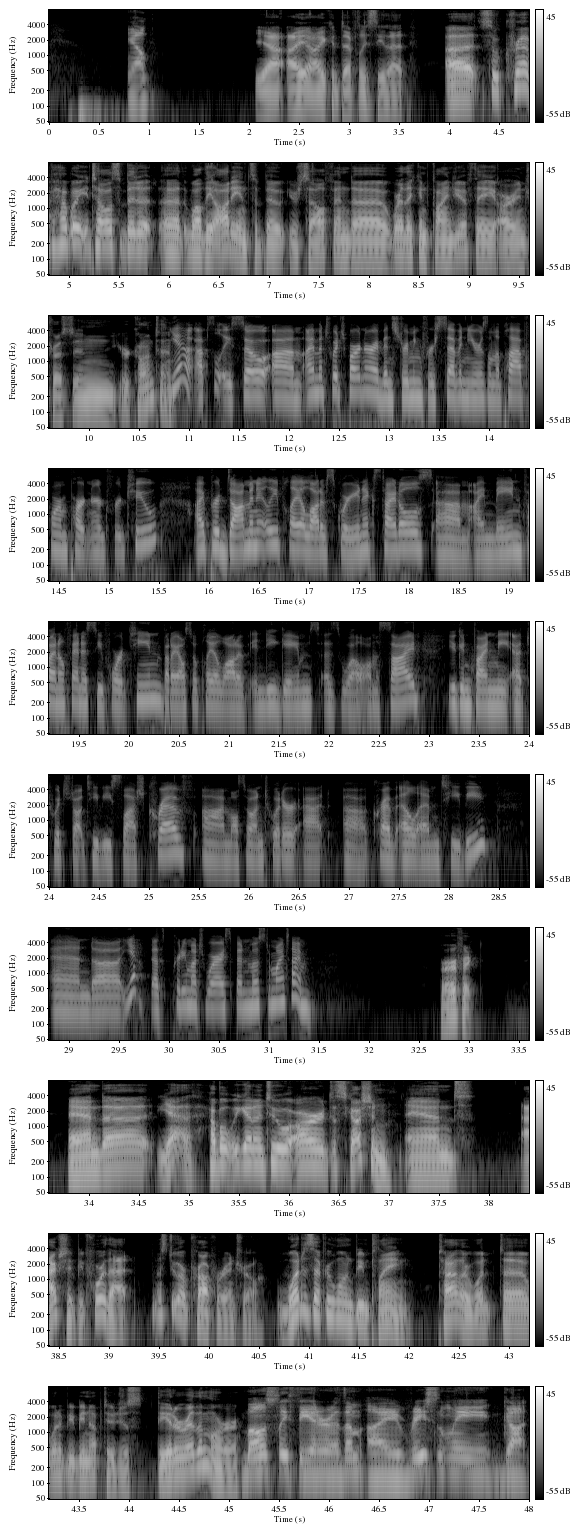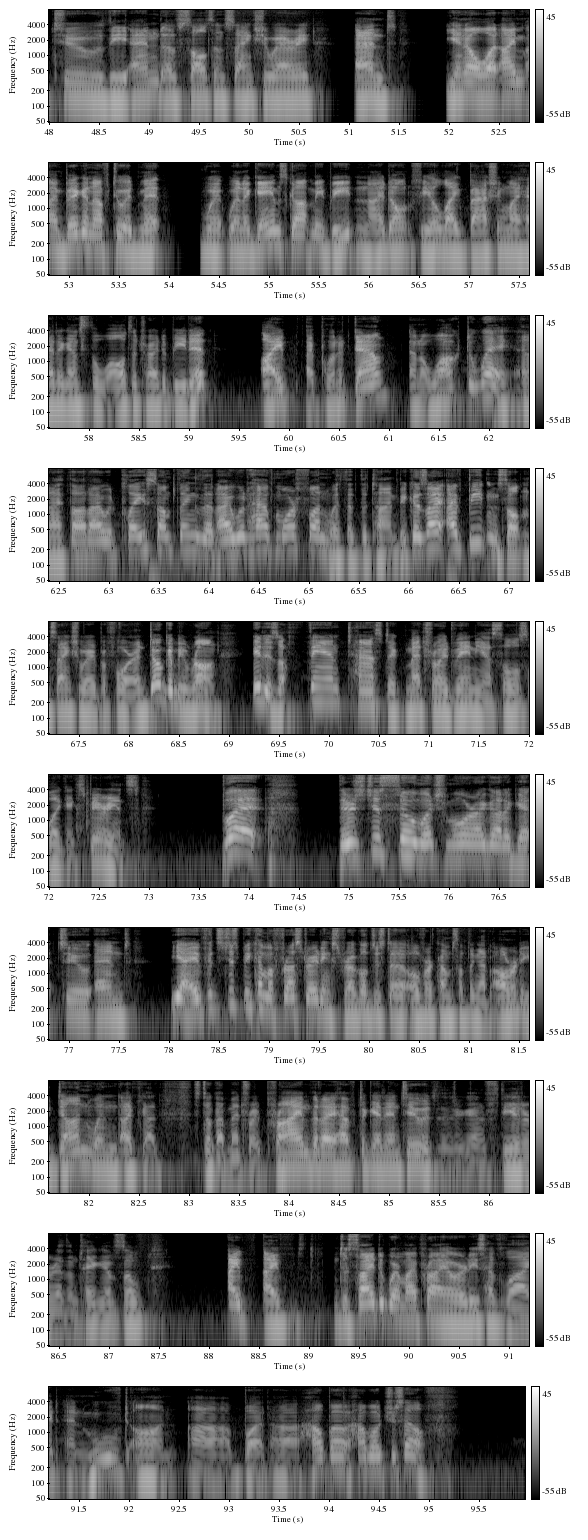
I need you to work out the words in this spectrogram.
Yep. yeah, I I could definitely see that. Uh, so Crev, how about you tell us a bit, uh, well, the audience about yourself and uh, where they can find you if they are interested in your content. Yeah, absolutely. So um, I'm a Twitch partner. I've been streaming for seven years on the platform, partnered for two. I predominantly play a lot of Square Enix titles. Um, I main Final Fantasy XIV, but I also play a lot of indie games as well on the side. You can find me at twitch.tv slash Crev. Uh, I'm also on Twitter at uh, CrevLMTV. And uh, yeah, that's pretty much where I spend most of my time. Perfect. And uh, yeah, how about we get into our discussion? And actually, before that, let's do our proper intro. What has everyone been playing? Tyler, what uh, what have you been up to? Just Theatrhythm or? Mostly Theatrhythm. I recently got to the end of Salt and Sanctuary, and you know what? I'm I'm big enough to admit when when a game's got me beat and I don't feel like bashing my head against the wall to try to beat it, I I put it down and I walked away and I thought I would play something that I would have more fun with at the time because I I've beaten Salt and Sanctuary before and don't get me wrong, it is a fantastic Metroidvania Souls-like experience. But there's just so much more I gotta get to, and yeah, if it's just become a frustrating struggle just to overcome something I've already done, when I've got still got Metroid Prime that I have to get into, it's again Theatrhythm taking up. So I I've decided where my priorities have lied and moved on. Uh, but uh, how about how about yourself?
